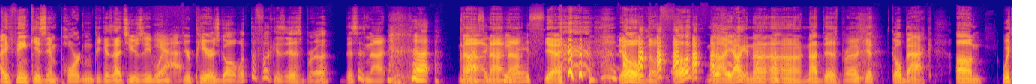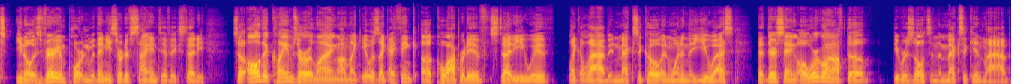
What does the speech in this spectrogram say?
I think is important because that's usually when Yeah. your peers go, "What the fuck is this, bruh? This is not nah, nah, nah." Yeah, yo, the fuck? Nah, y'all, nah, uh, uh, not this, bruh. Get go back. Um, which you know is very important with any sort of scientific study. So all the claims are relying on like it was like I think a cooperative study with like a lab in Mexico and one in the U.S. that they're saying, oh, we're going off the the results in the Mexican lab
